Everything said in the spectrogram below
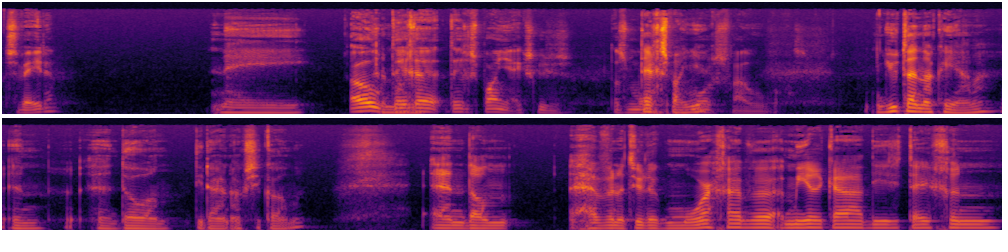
Zweden. Nee, Oh, tegen, tegen Spanje, excuses. Dat is morgen, Tegen Spanje. Vrouwenvoetbal. Yuta Nakayama en eh, Doan die daar in actie komen. En dan hebben we natuurlijk morgen hebben we Amerika die tegen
